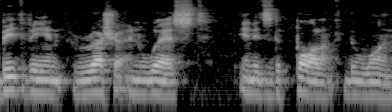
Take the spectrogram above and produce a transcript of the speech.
between Russia and West, and it's the Poland, the one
